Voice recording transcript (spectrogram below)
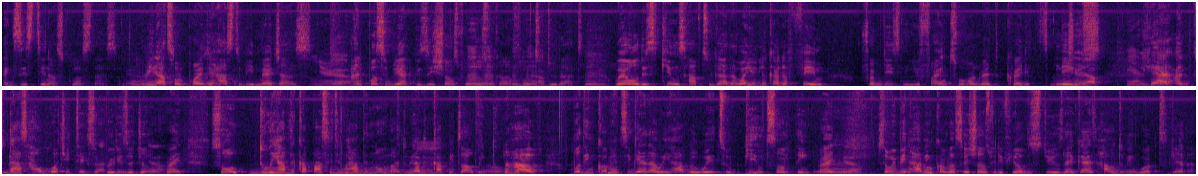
existing as clusters. Really, at some point, there has to be mergers Yeah. Yeah. and possibly acquisitions for those who can mm-hmm. afford to mm-hmm. do that, mm-hmm. where all the skills have to gather. When you look at a film from Disney. You find 200 credit names Yeah, Yeah. exactly. and that's how much it takes Exactly, to produce a job, yeah. right? So, do we have the capacity? Do we have the number? Do we have the mm. capital? We No. don't have. But in coming together, we have a way to build something, right? Yeah. So we've been having conversations with a few of the studios, like, guys, how do we work together,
